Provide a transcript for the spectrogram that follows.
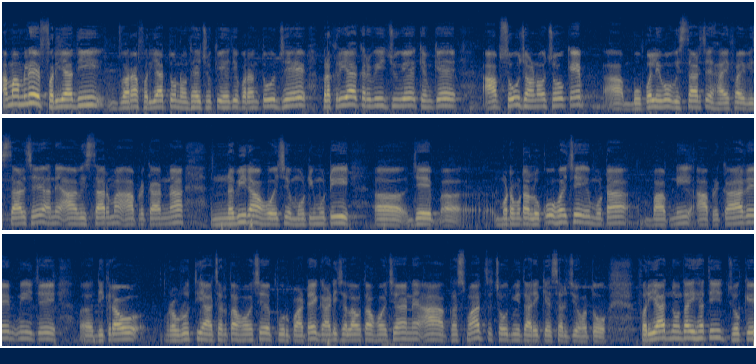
આ મામલે ફરિયાદી દ્વારા ફરિયાદ તો નોંધાઈ ચૂકી હતી, પરંતુ જે પ્રક્રિયા કરવી જોઈએ, કેમ કે આપ સૌ જાણો છો કે આ બોપલ એવો વિસ્તાર છે, હાઈફાઈ વિસ્તાર છે, અને આ વિસ્તારમાં આ પ્રકારના નબીરા હોય છે મોટી મોટી જે મોટા મોટા લોકો હોય છે, એ મોટા બાપની આ પ્રકારની જે દીકરાઓ પ્રવૃત્તિ આચરતા હોય છે પૂરપાટે ગાડી ચલાવતા હોય છે અને આ અકસ્માત ચૌદમી તારીખે સર્જ્યો હતો. ફરિયાદ નોંધાઈ હતી, જો કે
